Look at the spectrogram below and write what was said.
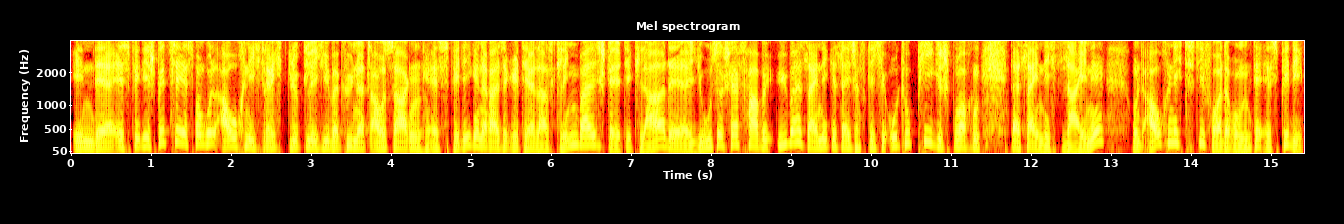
In der SPD-Spitze ist man wohl auch nicht recht glücklich über Kühnerts Aussagen. SPD-Generalsekretär Lars Klingbeil stellte klar, der Juso-Chef habe über seine gesellschaftliche Utopie gesprochen. Das sei nicht seine und auch nicht die Forderung der SPD.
